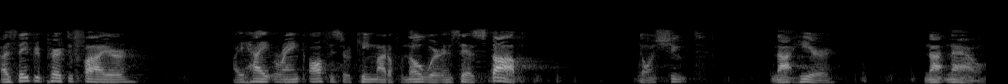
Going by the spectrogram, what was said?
As they prepared to fire, a high rank officer came out of nowhere and said, Stop. Don't shoot. Not here. Not now.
